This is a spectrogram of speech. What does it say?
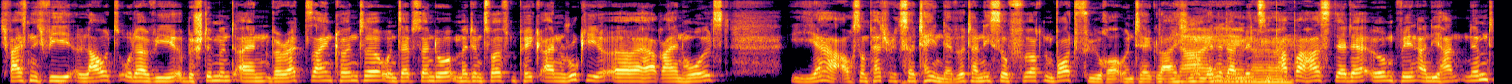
ich weiß nicht, wie laut oder wie bestimmend ein Verrett sein könnte. Und selbst wenn du mit dem zwölften Pick einen Rookie äh, hereinholst, ja, auch so ein Patrick Sertain, der wird da nicht sofort ein Wortführer und dergleichen. Nein, und wenn du dann mit einem Papa hast, der der irgendwen an die Hand nimmt,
